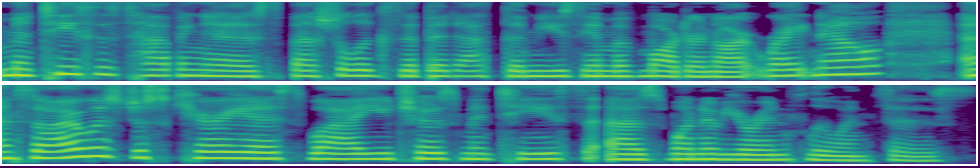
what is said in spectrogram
Matisse is having a special exhibit at the Museum of Modern Art right now. And so I was just curious why you chose Matisse as one of your influences.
